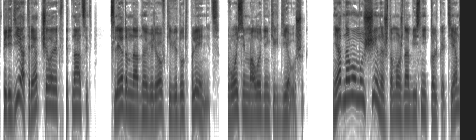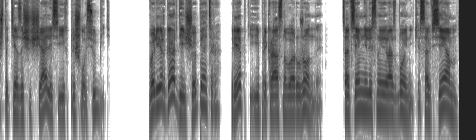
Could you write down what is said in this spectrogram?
Впереди отряд человек в пятнадцать, следом на одной веревке ведут пленниц, восемь молоденьких девушек. Ни одного мужчины, что можно объяснить только тем, что те защищались и их пришлось убить. В арьергарде еще пятеро, крепкие и прекрасно вооруженные. Совсем не лесные разбойники, совсем...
